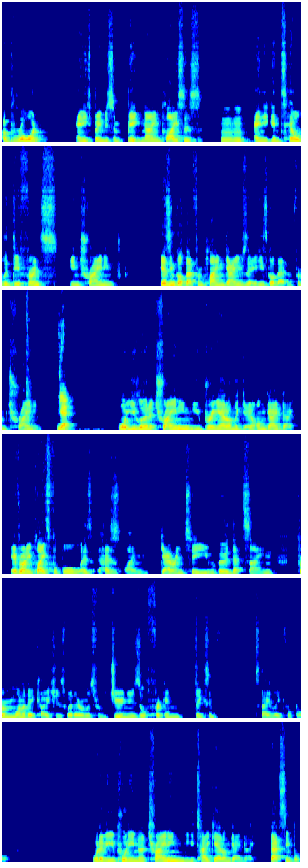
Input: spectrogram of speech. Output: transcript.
abroad, and he's been to some big name places, hmm and you can tell the difference in training. He hasn't got that from playing games there. He's got that from training. Yeah. What you learn at training, you bring out on the on game day. Everyone who plays football has has I guarantee you heard that saying from one of their coaches, whether it was from juniors or freaking decent state league football. Whatever you put in at training, you take out on game day. That's simple,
